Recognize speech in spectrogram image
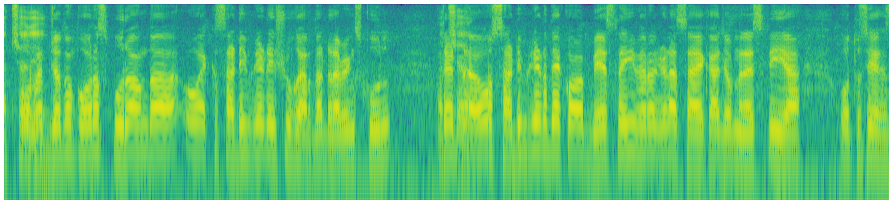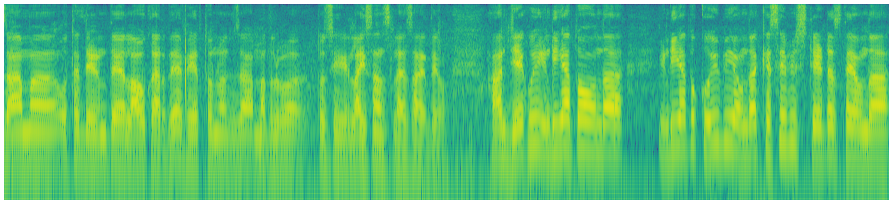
ਅੱਛਾ ਉਹ ਫਿਰ ਜੀ। ਜਦੋਂ ਕੋਰਸ ਪੂਰਾ ਹੁੰਦਾ ਉਹ ਇੱਕ ਸਰਟੀਫਿਕੇਟ ਇਸ਼ੂ ਕਰਦਾ ਡਰਾਈਵਿੰਗ ਸਕੂਲ ਤੇ ਅੱਛਾ। ਉਹ ਸਰਟੀਫਿਕੇਟ ਦੇ ਬੇਸ ਤੇ ਹੀ ਫਿਰ ਉਹ ਜਿਹੜਾ ਸਹਾਇਕ ਆ ਜੋ ਮਿਨਿਸਟਰੀ ਆ ਉਹ ਤੁਸੀਂ ਐਗਜ਼ਾਮ ਉੱਥੇ ਦੇਣ ਤੇ ਅਲਾਉ ਕਰਦੇ ਆ, ਫਿਰ ਤੁਹਾਨੂੰ ਐਗਜ਼ਾਮ ਮਤਲਬ ਤੁਸੀਂ ਲਾਇਸੈਂਸ ਲੈ ਸਕਦੇ ਹੋ। ਹਾਂ, ਜੇ ਕੋਈ ਇੰਡੀਆ ਤੋਂ ਆਉਂਦਾ ਇੰਡੀਆ ਤੋਂ ਕੋਈ ਵੀ ਆਉਂਦਾ, ਕਿਸੇ ਵੀ ਸਟੇਟਸ ਤੇ ਆਉਂਦਾ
